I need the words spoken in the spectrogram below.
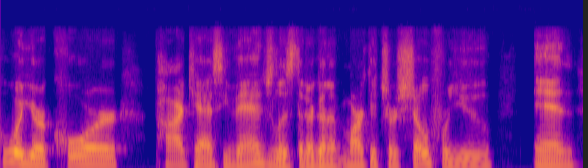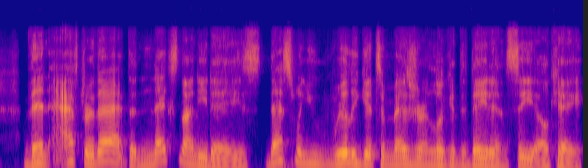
Who are your core podcast evangelists that are going to market your show for you? And then after that the next 90 days that's when you really get to measure and look at the data and see okay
